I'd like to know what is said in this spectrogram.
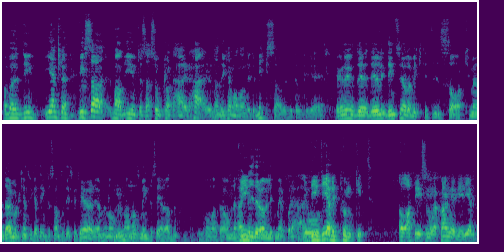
man bör, det är egentligen, vissa band är ju inte så här solklart det här är det här. Utan det kan vara någon liten mix av lite olika grejer. Jag kan tycka att det, det, är, det är inte så jävla viktigt i sak, men däremot kan jag tycka att det är intressant att diskutera det med någon Mm. annan som är intresserad. Om att ja, men det här glider över lite mer på det här. Jo. Det är inte jävligt punkigt. Och att det är så många genrer och grejer. Det är, jävligt,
